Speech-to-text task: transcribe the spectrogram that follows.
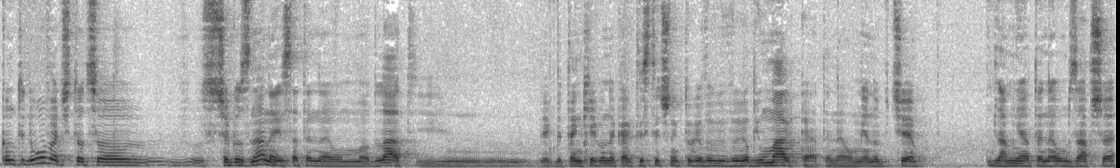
kontynuować to, co, z czego znane jest Ateneum od lat i jakby ten kierunek artystyczny, który wyrobił markę Ateneum, mianowicie dla mnie Ateneum zawsze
